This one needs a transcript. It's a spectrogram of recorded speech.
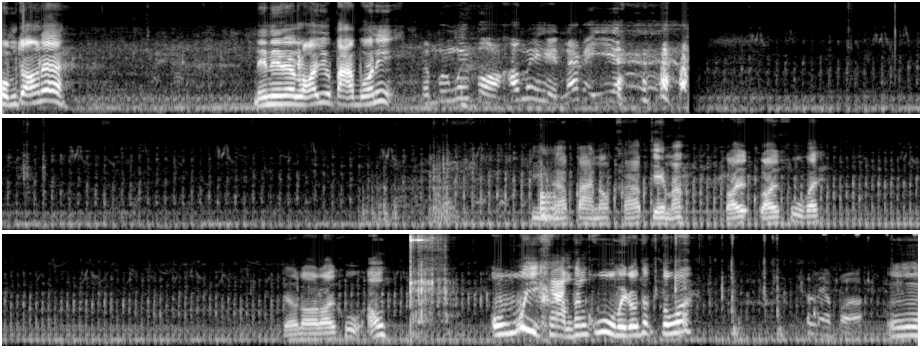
ผมจองเด้อนี่นี่ร้อยอยู่ป่าบัวนี่ แต่มึงไม่บอกเขาไม่เห็นนะไอ้เหี้ย นี่ครับปลานกครับ เจมส์เอาร้อยร้อยคู่ไป เดี๋ยวรอร้อยคู่ เอาโอ้ยขามทั้งคู่ไม่โดนสักตัวทะเลเหรอเออ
